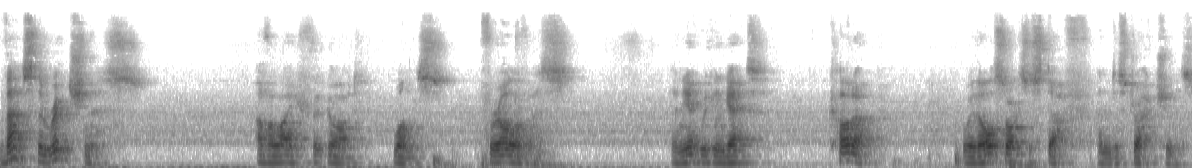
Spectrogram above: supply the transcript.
That's the richness of a life that God wants for all of us. And yet we can get caught up with all sorts of stuff and distractions.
